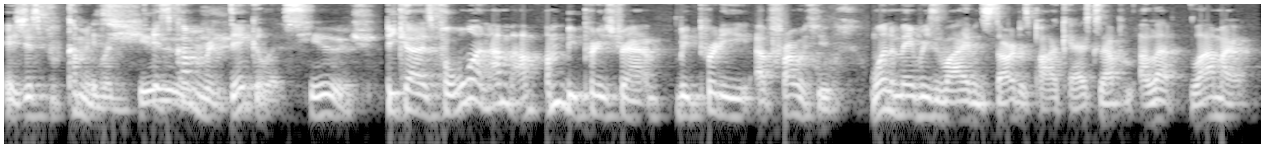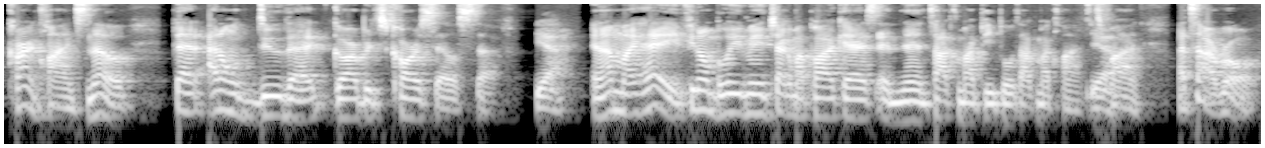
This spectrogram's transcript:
is just becoming It's huge. it's becoming ridiculous. it's huge. Because for one, I'm, I'm, I'm gonna be pretty straight, I'm be pretty upfront with you. One of the main reasons why I even started this podcast because I, I let a lot of my current clients know that I don't do that garbage car sales stuff. Yeah, And I'm like, hey, if you don't believe me, check out my podcast and then talk to my people, talk to my clients. It's Yeah. fine. That's how I roll.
